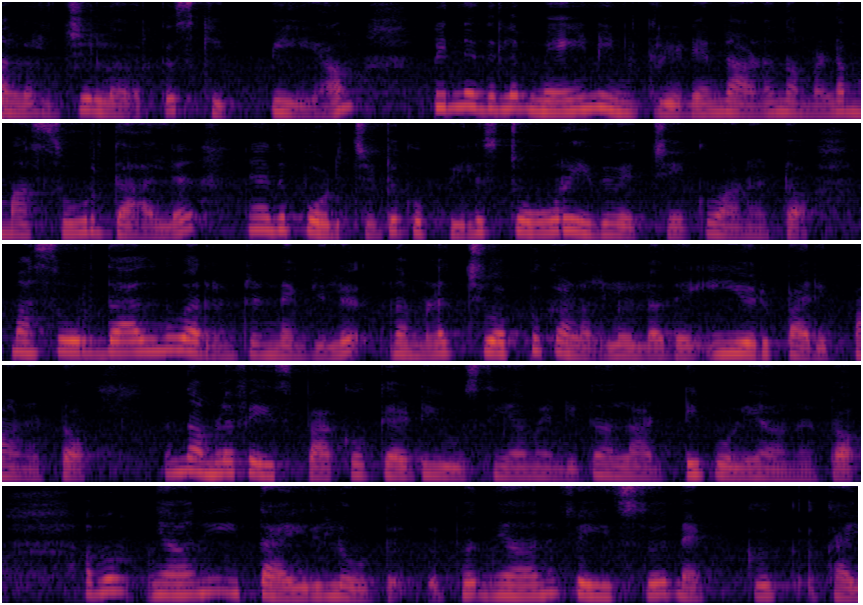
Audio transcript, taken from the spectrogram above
അലർജി ഉള്ളവർക്ക് സ്കിപ്പ് ചെയ്യാം. പിന്നെ ഇതിൽ മെയിൻ ഇൻഗ്രീഡിയന്റ് ആണ് നമ്മളുടെ മസൂർ ദാൽ. ഞാൻ പൊടിച്ചിട്ട് കുപ്പിയിൽ സ്റ്റോർ ചെയ്ത് വെച്ചേക്കുവാണ് കേട്ടോ മസൂർ ദാൽ എന്ന് പറഞ്ഞിട്ടുണ്ടെങ്കിൽ നമ്മളെ ചുവപ്പ് കളറിലുള്ളത് ഈ ഒരു പരിപ്പാണ് കേട്ടോ അത് നമ്മൾ ഫേസ് പാക്കൊക്കെ ആയിട്ട് യൂസ് ചെയ്യാൻ വേണ്ടിയിട്ട് നല്ല അടിപൊളിയാണ് കേട്ടോ അപ്പം ഞാൻ ഈ തൈരിലോട്ട് ഇപ്പം ഞാൻ ഫേസ് നെക്ക് കൈ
